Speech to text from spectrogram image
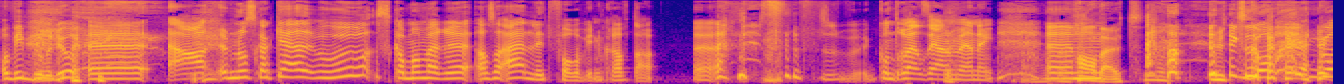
og vi burde jo uh, ja, Nå skal ikke jeg uh, Skal man være Altså, jeg er litt for vindkraft, da. Eh, Kontroversiell mening. Um, ha deg ut. Ut! gå, gå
